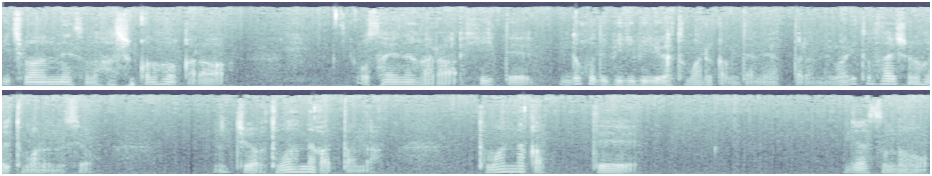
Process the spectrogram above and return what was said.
一番ね、その端っこの方から、押さえながら弾いて、どこでビリビリが止まるかみたいなのやったらね、割と最初の方で止まるんですよ。違う、止まんなかったんだ。止まんなかった、じゃあその、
